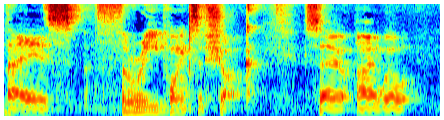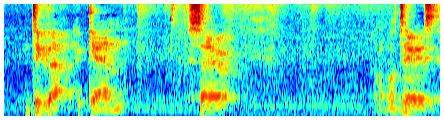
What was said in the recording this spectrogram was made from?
that is three points of shock. So I will do that again. So what we'll do is,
